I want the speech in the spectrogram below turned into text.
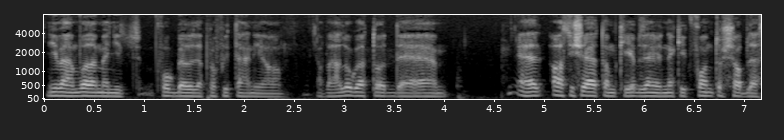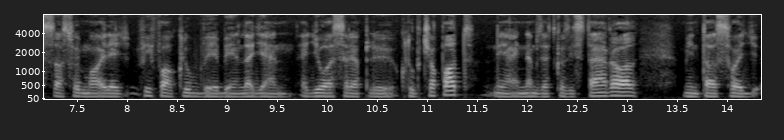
Nyilván valamennyit fog belőle profitálni a, a válogatott, de el, azt is el tudom képzelni, hogy nekik fontosabb lesz az, hogy majd egy FIFA klub VB-n legyen egy jól szereplő klubcsapat, néhány nemzetközi sztárral, mint az, hogy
